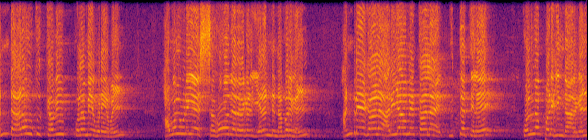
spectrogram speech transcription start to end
அந்த அளவுக்கு கவி புலமை உடையவள். அவளுடைய சகோதரர்கள் இரண்டு நபர்கள். அன்றைய கால அறியாமை கால யுத்தத்திலே கொல்லப்படுகின்றார்கள்.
